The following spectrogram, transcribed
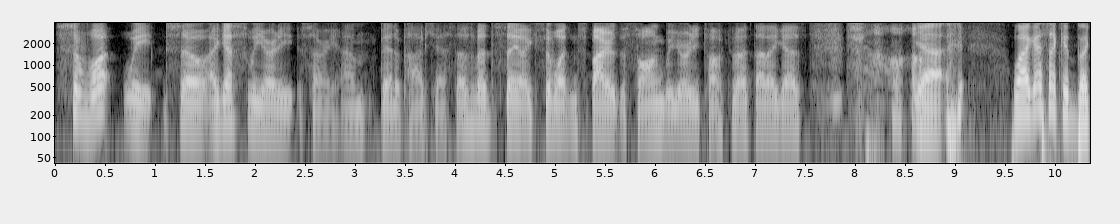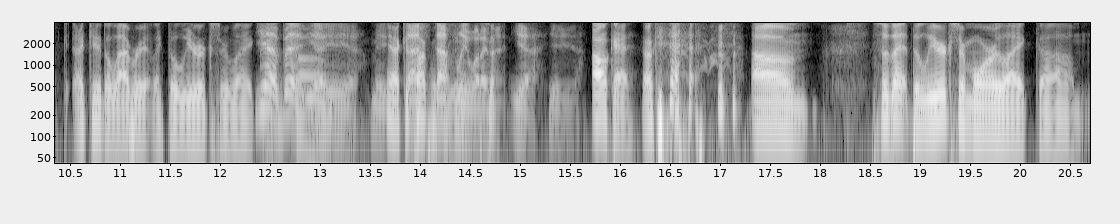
so what? Wait. So I guess we already. Sorry, I'm bad at podcast. I was about to say like, so what inspired the song, but you already talked about that. I guess. So, yeah. Well, I guess I could like I could elaborate. Like the lyrics are like. Yeah, but yeah, um, yeah, yeah. Maybe. yeah, I could That's talk definitely what I lyrics. meant. Yeah, yeah, yeah. Okay. Okay. um, so that the lyrics are more like um,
